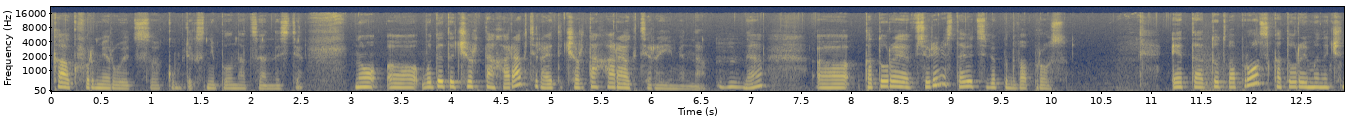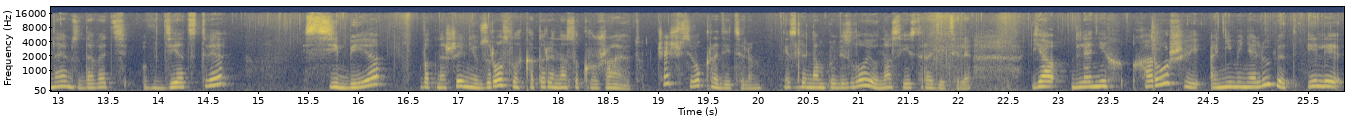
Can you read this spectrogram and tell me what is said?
как формируется комплекс неполноценности. Но э, вот эта черта характера, это черта характера именно, Мгм. да, э, которая все время ставит себя под вопрос. Это тот вопрос, который мы начинаем задавать в детстве себе в отношении взрослых, которые нас окружают. Чаще всего к родителям, если нам повезло и у нас есть родители. Я для них хороший, они меня любят, или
